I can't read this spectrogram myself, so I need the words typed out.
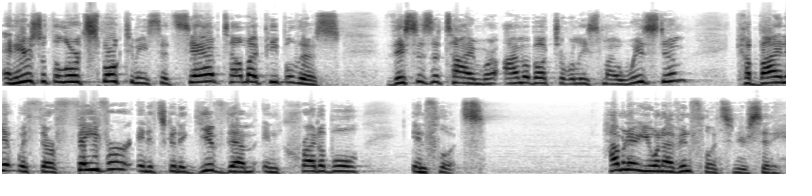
And here's what the Lord spoke to me. He said, Sam, tell my people this. This is a time where I'm about to release my wisdom, combine it with their favor, and it's going to give them incredible influence. How many of you want to have influence in your city?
